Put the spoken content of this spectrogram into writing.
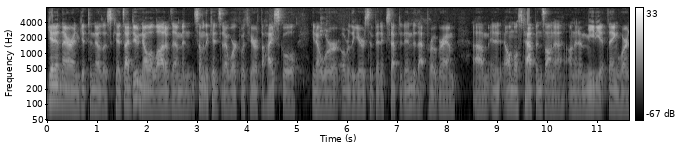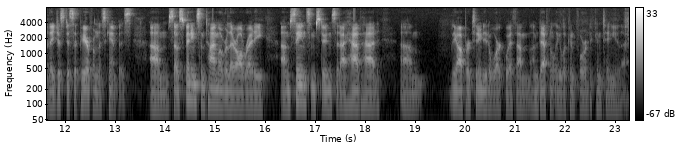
get in there and get to know those kids. I do know a lot of them, and some of the kids that I worked with here at the high school, you know, were over the years have been accepted into that program. Um, and it almost happens on a on an immediate thing where they just disappear from this campus. Um, so spending some time over there already, um, seeing some students that I have had um, the opportunity to work with, I'm, I'm definitely looking forward to continue that.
